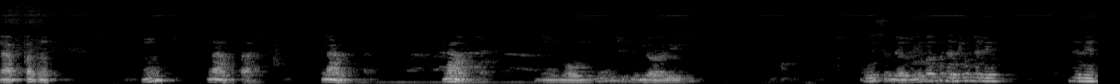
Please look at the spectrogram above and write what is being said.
Kenapa tuh? Hmm? Kenapa? Kenapa? Kenapa? Ngomong susu dari ini sedari apa sedih apa sedih sedih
